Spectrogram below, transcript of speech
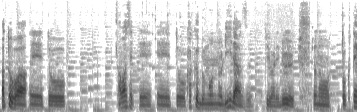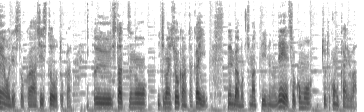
あとは、えっ、ー、と、合わせて、えっ、ー、と、各部門のリーダーズと言われる、その、得点王ですとか、アシスト王とか、そういうスタッツの一番評価の高いメンバーも決まっているので、そこもちょっと今回は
